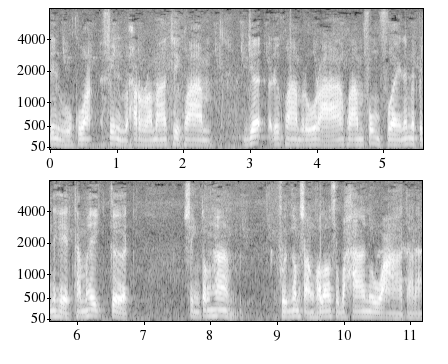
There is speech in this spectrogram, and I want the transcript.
ลินบุกวะฟินมุฮรรมาที่ความเยอะหรือความหรูหรา ความฟุ่มเฟือยนั้นมันเป็นเหตุทำให้เกิดสิ่งต้องห้าม ฝืนคำสั่งของเราสุบฮานุวาตาละ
